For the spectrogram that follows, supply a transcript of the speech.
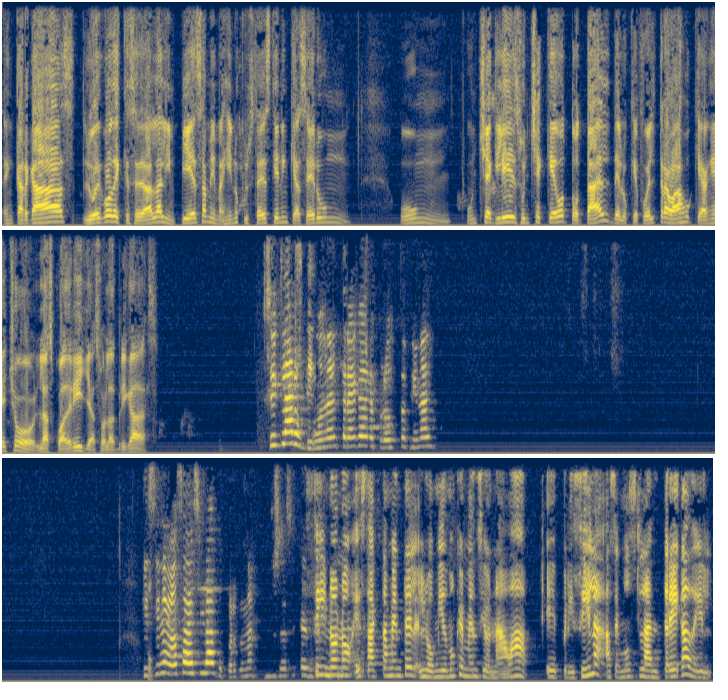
encargadas, luego de que se da la limpieza, me imagino que ustedes tienen que hacer un, un, un checklist, un chequeo total de lo que fue el trabajo que han hecho las cuadrillas o las brigadas. Sí, claro, una entrega de producto final. Cristina, ¿vas a decir algo? Perdona. sí, no, no, exactamente lo mismo que mencionaba eh, Priscila. Hacemos la entrega del,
